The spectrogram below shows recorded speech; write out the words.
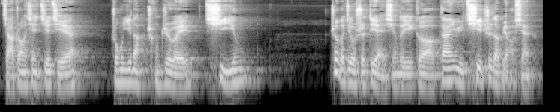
甲状腺结节，中医呢称之为气硬，这个就是典型的一个肝郁气滞的表现。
